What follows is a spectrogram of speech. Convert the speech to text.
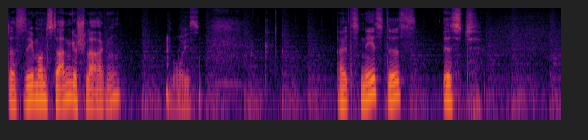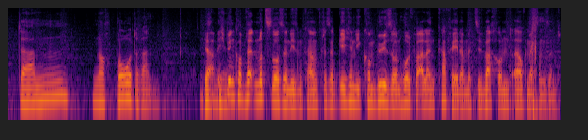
das Seemonster angeschlagen. Nice. Als nächstes ist dann noch Bo dran. Ja, ich bin komplett nutzlos in diesem Kampf, deshalb gehe ich in die Kombüse und hole für alle einen Kaffee, damit sie wach und aufmerksam sind.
